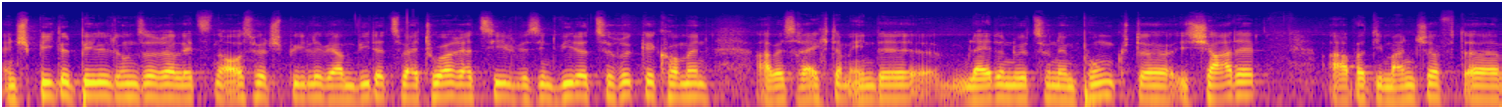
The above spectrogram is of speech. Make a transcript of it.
ein Spiegelbild unserer letzten Auswärtsspiele. Wir haben wieder zwei Tore erzielt, wir sind wieder zurückgekommen, aber es reicht am Ende äh, leider nur zu einem Punkt. Äh, ist schade, aber die Mannschaft äh,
